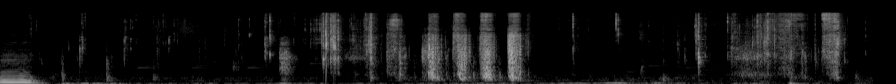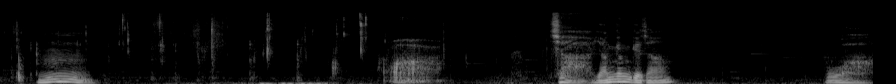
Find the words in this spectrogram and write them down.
음. 음. 와. 자, 양념게장. 우와.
